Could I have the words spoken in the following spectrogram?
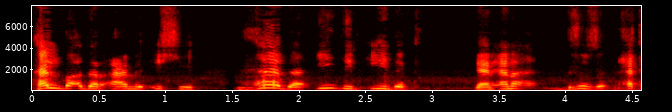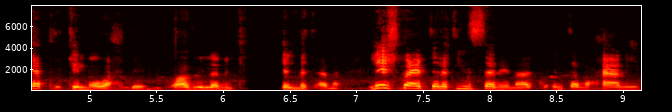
هل بقدر أعمل شيء هذا إيدي بإيدك يعني أنا بجوز حكت لي كلمة واحدة واعوذ بالله من كلمة أنا. ليش بعد 30 سنة ما أنت محامي؟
